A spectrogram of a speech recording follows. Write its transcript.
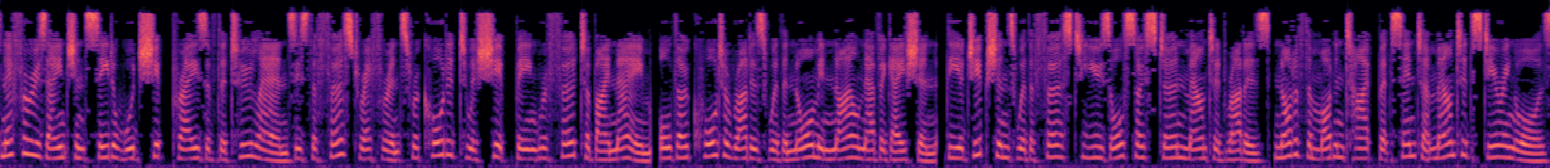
Sneferu's ancient cedar wood ship Praise of the Two Lands is the first reference recorded to a ship being referred to by name. Although quarter rudders were the norm in Nile navigation, the Egyptians were the first to use also stern-mounted rudders not of the modern type but center-mounted steering oars.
